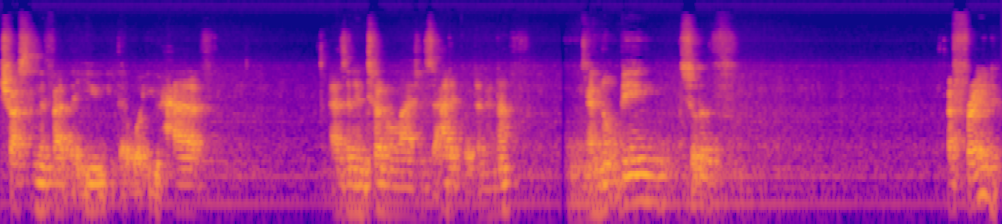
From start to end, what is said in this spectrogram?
trusting the fact that you that what you have as an internal life is adequate and enough, and not being sort of afraid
